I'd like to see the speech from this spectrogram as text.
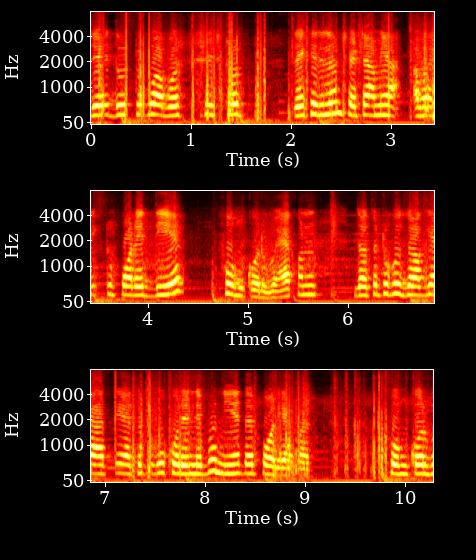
যে দুটুকু অবশিষ্ট রেখে দিলাম, সেটা আমি আবার একটু পরে দিয়ে ফোম করব। এখন যতটুকু জগে আছে, এতটুকু করে নেব, নিয়ে তারপরে আবার ফোম করব।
